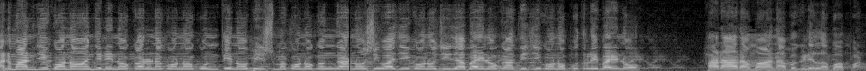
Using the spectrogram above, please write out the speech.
હનુમાનજી કોનો અંજનીનો, કર્ણ કોનો, કુંતીનો, ભીષ્મ કોનો, ગંગાનો, શિવાજી કોનો, જીજાબાઈનો, ગાંધીજી કોનો, પુતળીબાઈનો, હારા હારા માના બગડેલા બાપાના.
